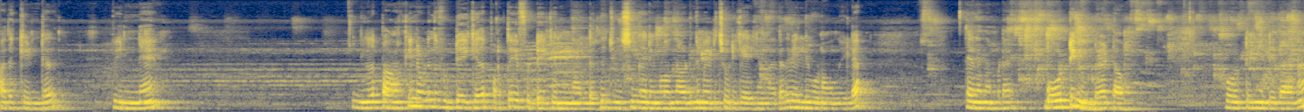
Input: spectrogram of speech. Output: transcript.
അതൊക്കെ ഉണ്ട്. പിന്നെ നിങ്ങൾ പാർക്കിന്റെ അവിടെ നിന്ന് ഫുഡ് കഴിക്കാതെ പുറത്ത് പോയി ഫുഡ് കഴിക്കുന്നത് നല്ലത്. ജ്യൂസും കാര്യങ്ങളൊന്നും അവിടെ നിന്ന് മേടിച്ച് കുടിക്കാതിരിക്കുന്നത് നല്ലത്. വലിയ ഗുണമൊന്നുമില്ല. പിന്നെ നമ്മുടെ ബോട്ടിംഗ് ഉണ്ട് കേട്ടോ. ബോട്ടിങ്ങിന്റെ ഇതാണ്.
